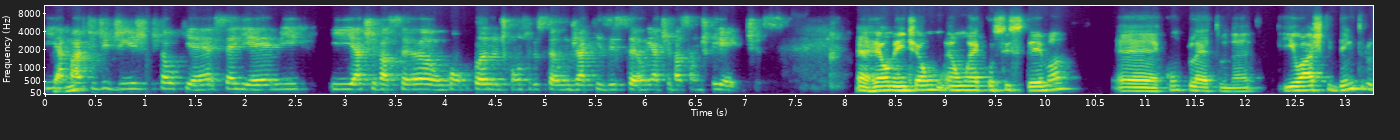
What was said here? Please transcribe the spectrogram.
e a uhum. parte de digital, que é CRM e ativação, com plano de construção de aquisição e ativação de clientes. É, realmente é um, é um ecossistema é, completo, né? E eu acho que dentro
